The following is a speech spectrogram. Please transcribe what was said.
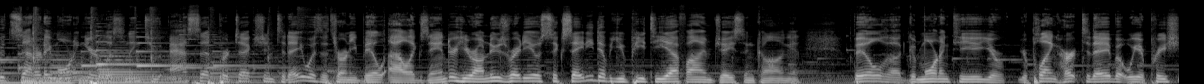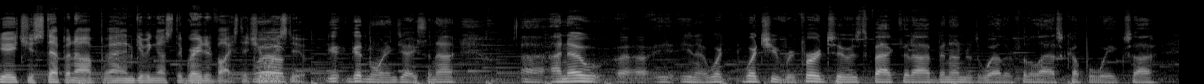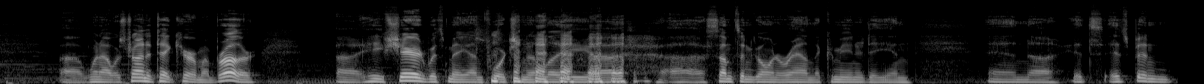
Good Saturday morning. You're listening to Asset Protection Today with attorney Bill Alexander here on News Radio 680 WPTF. I'm Jason Kong and Bill, uh, good morning to you. You're you're playing hurt today, but we appreciate you stepping up and giving us the great advice that you well, always do. Good morning, Jason. I uh, I know uh, you know what what you've referred to is the fact that I've been under the weather for the last couple weeks. I uh, when I was trying to take care of my brother, uh, he shared with me, unfortunately, uh, uh, something going around the community, and and it's it's been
